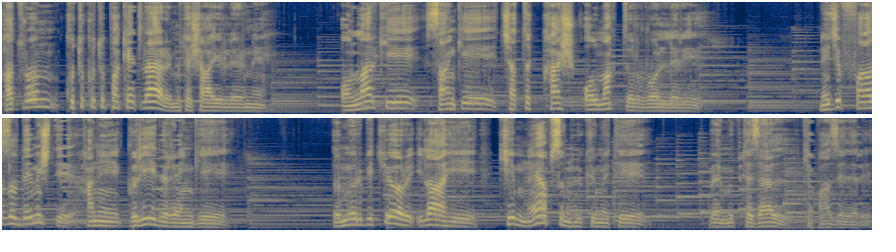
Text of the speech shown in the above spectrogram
Patron kutu kutu paketler müteşairlerini. Onlar ki sanki çatık kaş olmaktır rolleri. Necip Fazıl demişti hani griydi rengi. Ömür bitiyor ilahi kim ne yapsın hükümeti ve müptezel kepazeleri.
